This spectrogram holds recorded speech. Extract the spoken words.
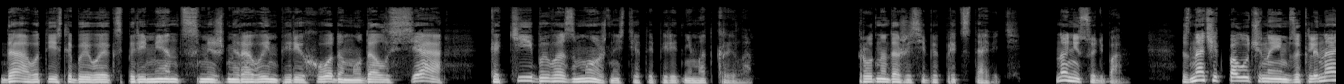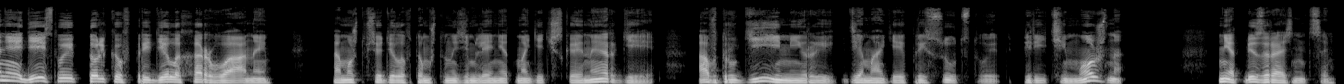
Да, вот если бы его эксперимент с межмировым переходом удался, какие бы возможности это перед ним открыло. Трудно даже себе представить. Но не судьба. Значит, полученное им заклинание действует только в пределах Арваны. А может, все дело в том, что на Земле нет магической энергии, а в другие миры, где магия присутствует, перейти можно? Нет, без разницы.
